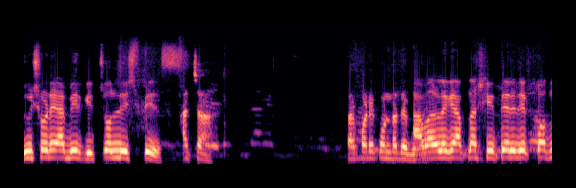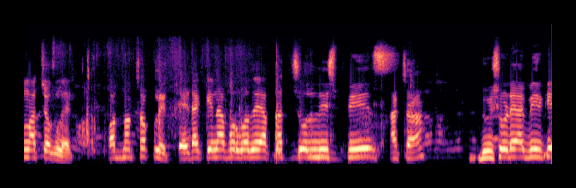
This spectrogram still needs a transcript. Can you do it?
দুইশো টাকা বিক্রি চল্লিশ পিস আচ্ছা। তারপরে কোনটা দেবো? আবার লেগে আপনার শীতের যে কদমা চকলেট। পদ্মা চকলেট। এটা কিনা পড়ব যে আপনার চল্লিশ পিস। আচ্ছা। দুইশো টাকা বিক্রি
